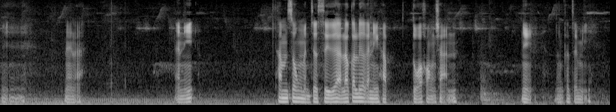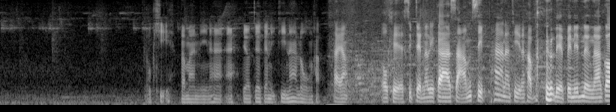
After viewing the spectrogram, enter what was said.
เอ่นะอันนี้ ทำทรงเหมือนจะซื้ออะแล้วก็เลือกอันนี้ครับ ตัวของฉัน นี่มันก็จะมี โอเค ประมาณนี้นะฮะ อะ เดี๋ยวเจอกันอีกทีหน้าโรงครับถ่ายยังโอเค 17นาฬิกา35 นาทีนะครับเลทไปนิดนึงนะ ก็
